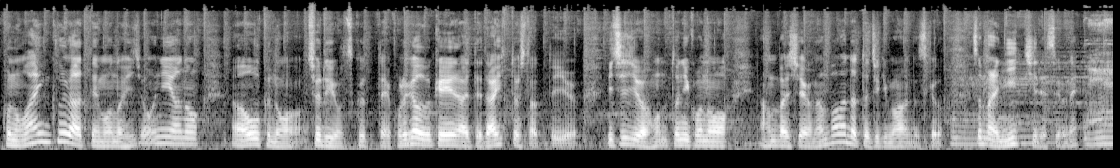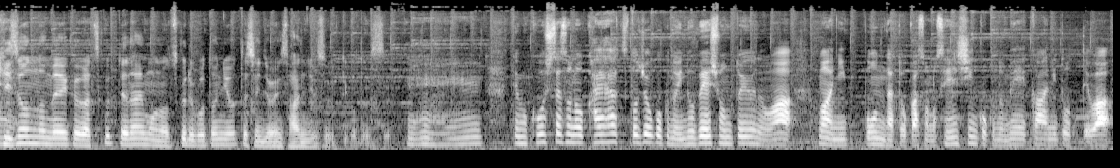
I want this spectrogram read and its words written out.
このワインクーラーっていうものを非常にあの多くの種類を作ってこれが受け入れられて大ヒットしたっていう一時は本当にこの販売シェアがナンバーワンだった時期もあるんですけどつまりニッチですよね。ね。既存のメーカーが作ってないものを作ることによって市場に参入するっていうことです。うん。でもこうしたその開発途上国のイノベーションというのは、まあ、日本だとかその先進国のメーカーにとっては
